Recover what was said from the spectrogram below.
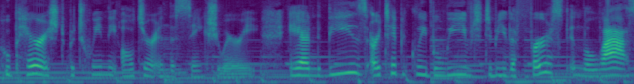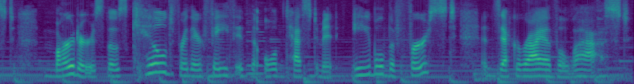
who perished between the altar and the sanctuary. And these are typically believed to be the first and the last martyrs, those killed for their faith in the Old Testament Abel the first and Zechariah the last.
